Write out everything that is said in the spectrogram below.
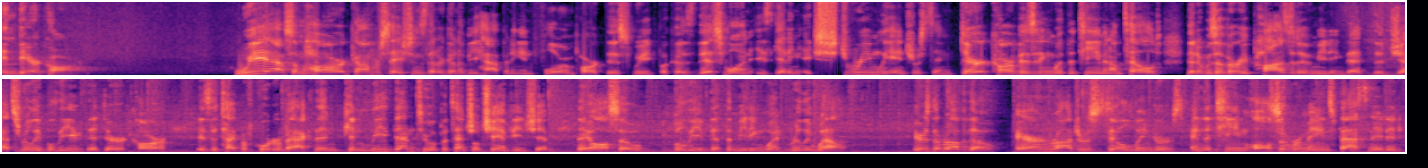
and Derek Carr. We have some hard conversations that are going to be happening in Florham Park this week because this one is getting extremely interesting. Derek Carr visiting with the team, and I'm told that it was a very positive meeting, that the Jets really believe that Derek Carr is the type of quarterback that can lead them to a potential championship. They also believe that the meeting went really well. Here's the rub though Aaron Rodgers still lingers, and the team also remains fascinated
